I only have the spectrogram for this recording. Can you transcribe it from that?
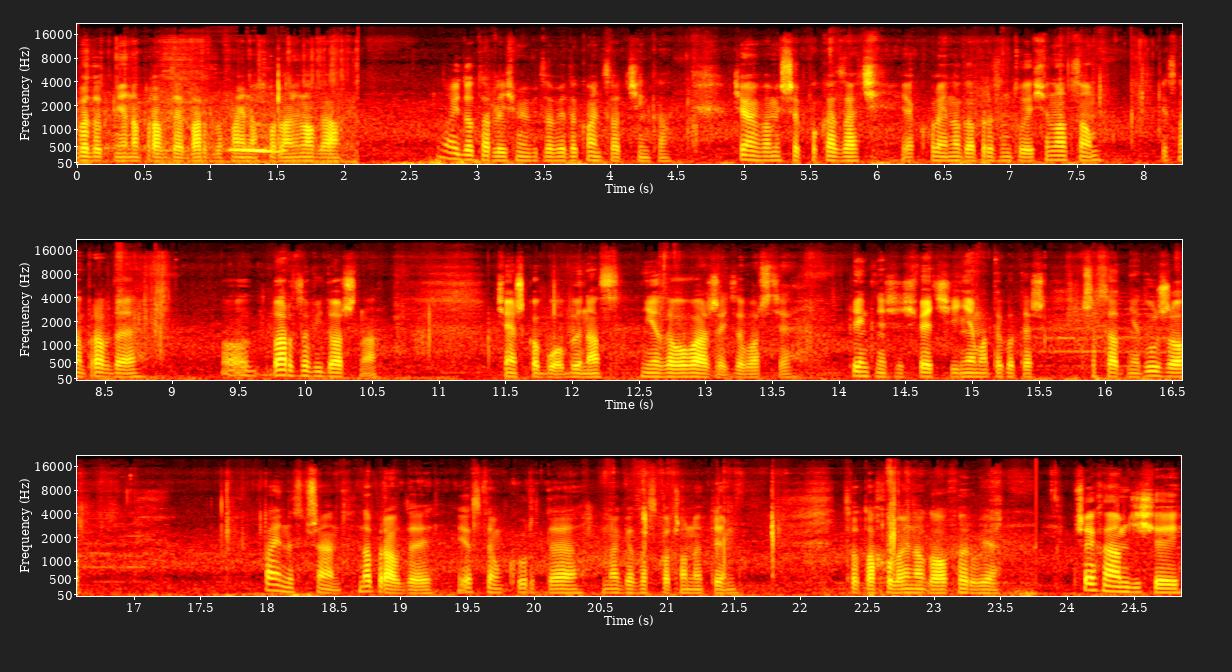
Według mnie naprawdę bardzo fajna hulajnoga. No i dotarliśmy widzowie do końca odcinka. Chciałem Wam jeszcze pokazać, jak hulajnoga prezentuje się nocą. Jest naprawdę no, bardzo widoczna. Ciężko byłoby nas nie zauważyć. Zobaczcie, pięknie się świeci, nie ma tego też przesadnie dużo. Fajny sprzęt, naprawdę. Jestem kurde mega zaskoczony tym, co ta hulajnoga oferuje. Przejechałem dzisiaj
